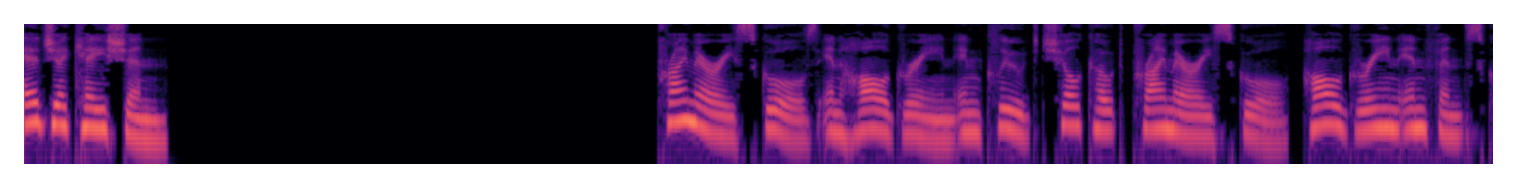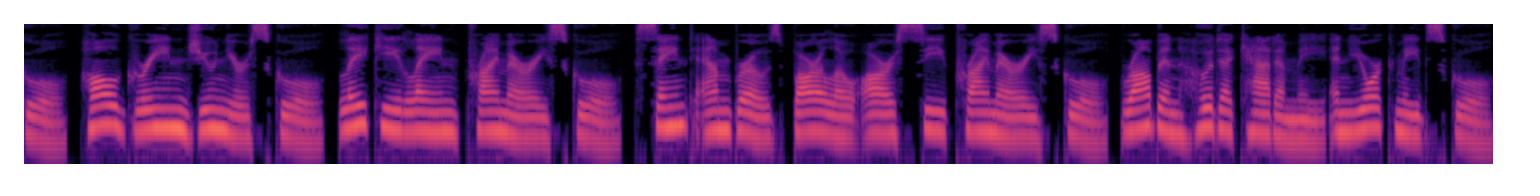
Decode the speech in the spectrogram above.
Education. Primary schools in Hall Green include Chilcote Primary School, Hall Green Infant School, Hall Green Junior School, Lakey Lane Primary School, St Ambrose Barlow RC Primary School, Robin Hood Academy and Yorkmead School.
